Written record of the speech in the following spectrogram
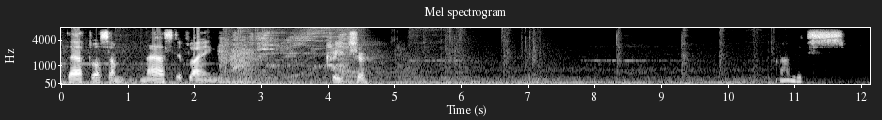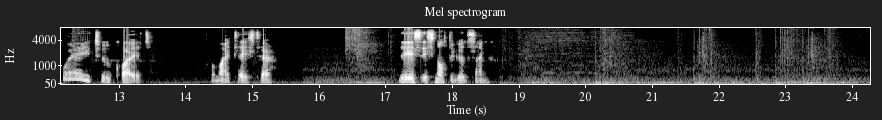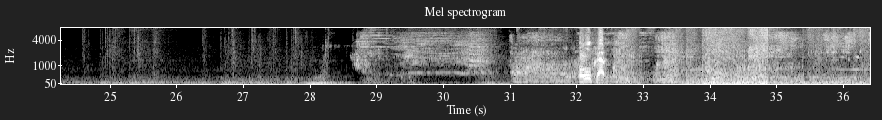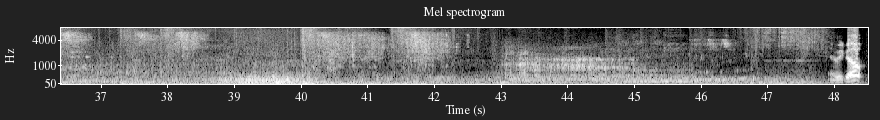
That was some nasty flying creature. And it's way too quiet for my taste here. This is not a good sign. Crap. There we go.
